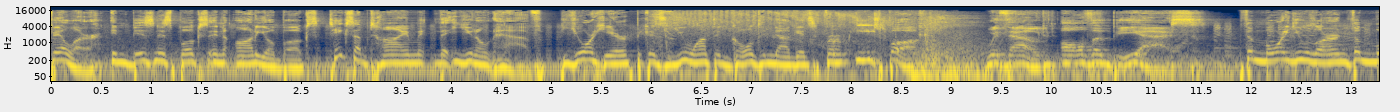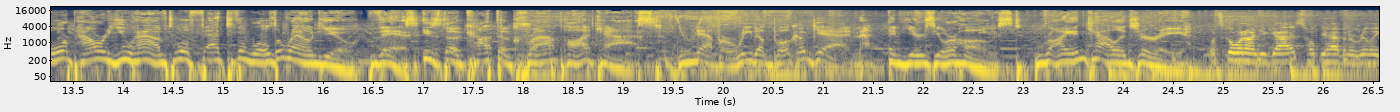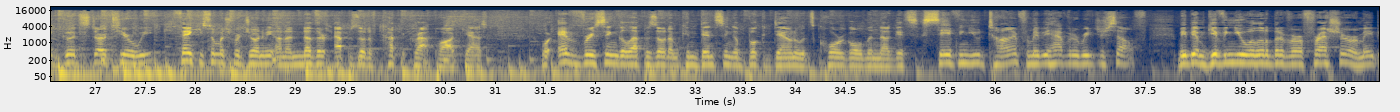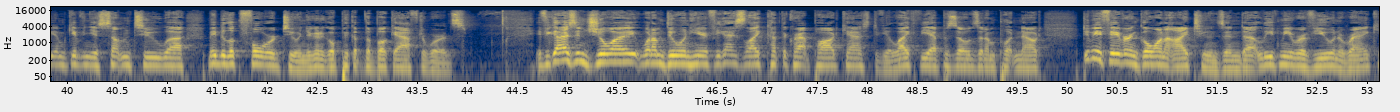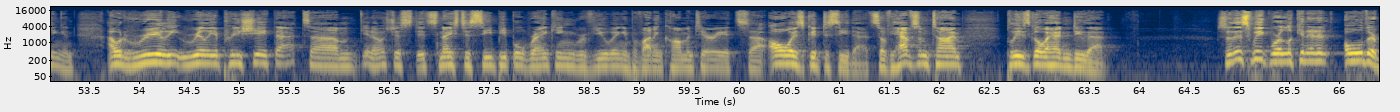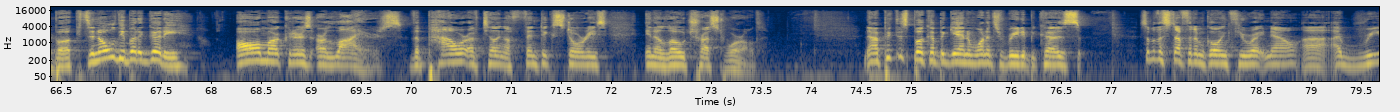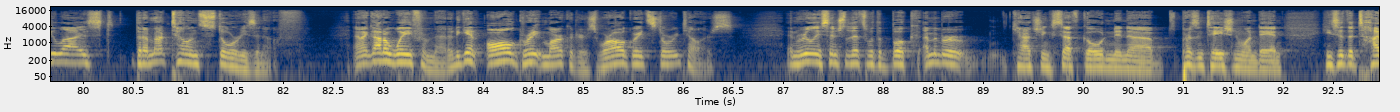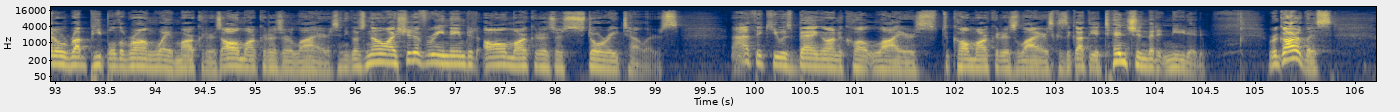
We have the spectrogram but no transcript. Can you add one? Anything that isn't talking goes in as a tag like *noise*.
Filler in business books and audiobooks takes up time that you don't have. You're here because you want the golden nuggets from each book without all the BS. The more you learn, the more power you have to affect the world around you. This is the Cut the Crap Podcast. Never read a book again. And here's your host, Ryan Caligiuri. What's going on, you guys? Hope you're having a really good start to your week. Thank you so much for joining me on another episode of Cut the Crap Podcast, where every single episode I'm condensing a book down to its core golden nuggets, saving you time for maybe having to read yourself. Maybe I'm giving you a little bit of a refresher, or maybe I'm giving you something to uh, maybe look forward to, and you're going to go pick up the book afterwards. If you guys enjoy what I'm doing here, if you guys like Cut the Crap podcast, if you like the episodes that I'm putting out, do me a favor and go on iTunes and uh, leave me a review and a ranking. And I would really, really appreciate that. Um, you know, it's just, it's nice to see people ranking, reviewing, and providing commentary. It's uh, always good to see that. So if you have some time, please go ahead and do that. So this week we're looking at an older book. It's an oldie but a goodie. All marketers are liars. The power of telling authentic stories in a low trust world. Now, I picked this book up again and wanted to read it because some of the stuff that I'm going through right now, uh, I realized that I'm not telling stories enough. And I got away from that. And again, all great marketers, we're all great storytellers. And really, essentially, that's what the book. I remember catching Seth Godin in a presentation one day, and he said the title rubbed people the wrong way marketers. All marketers are liars. And he goes, No, I should have renamed it All Marketers Are Storytellers. I think he was bang on to call it liars, to call marketers liars, because it got the attention that it needed. Regardless,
